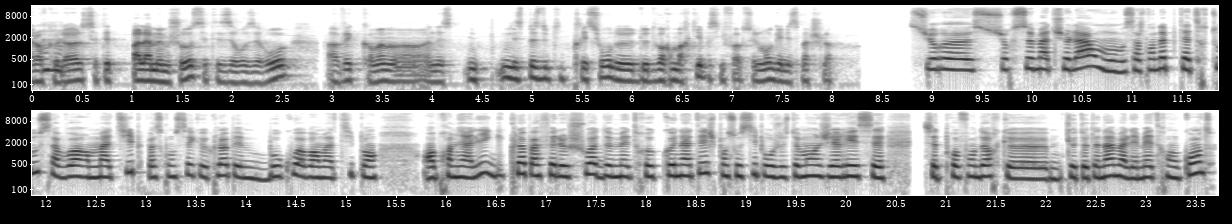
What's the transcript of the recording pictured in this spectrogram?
Alors que mhm. là, c'était pas la même chose, c'était 0-0, avec quand même un, une espèce de petite pression de, de devoir marquer parce qu'il faut absolument gagner ce match-là. Sur, euh, sur ce match-là, on s'attendait peut-être tous à voir Matip parce qu'on sait que Klopp aime beaucoup avoir Matip en, en première ligue. Klopp a fait le choix de mettre Konaté, je pense aussi pour justement gérer cette profondeur que, que Tottenham allait mettre en compte.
